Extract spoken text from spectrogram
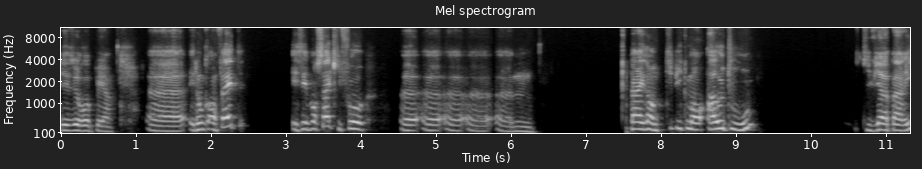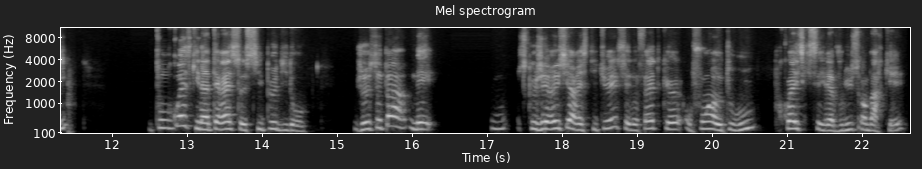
des Européens. et donc, en fait, et c'est pour ça qu'il faut, par exemple, typiquement Aoturu, qui vient à Paris, pourquoi est-ce qu'il intéresse si peu Diderot Je ne sais pas, mais ce que j'ai réussi à restituer, c'est le fait qu'au fond, à Autourou, pourquoi est-ce qu'il a voulu s'embarquer?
